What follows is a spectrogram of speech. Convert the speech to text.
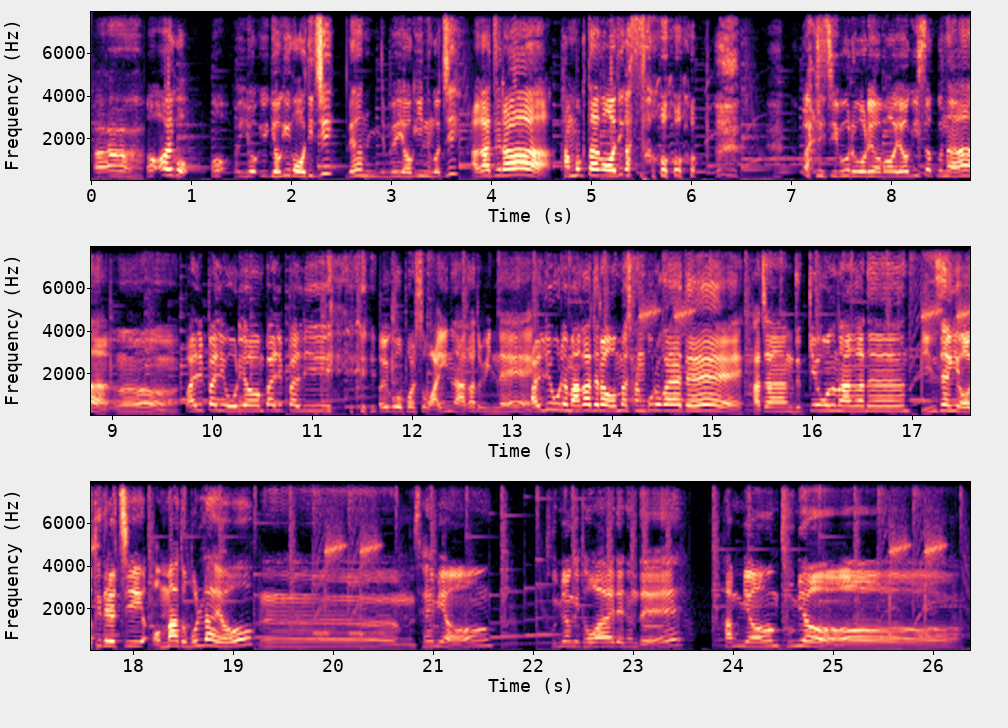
아. 어, 아이고, 어, 여, 여기가 어디지? 내가 왜 여기 있는 거지? 아가들아, 밥 먹다가 어디 갔어? 빨리 집으로 오렴. 어, 여기 있었구나. 어, 빨리 빨리 오렴. 빨리 빨리. 아이고, 벌써 와 있는 아가도 있네. 빨리 오렴, 아가들아. 엄마 장 보러 가야 돼. 가장 늦게 오는 아가는 인생이 어떻게 될지 엄마도 몰라요. 음, 세 명, 두 명이 더 와야 되는데 한 명, 두 명. 어.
